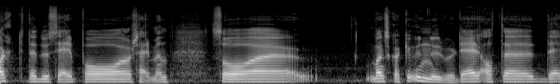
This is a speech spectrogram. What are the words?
alt det du ser på skjermen. Så uh, man skal ikke undervurdere at det, det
